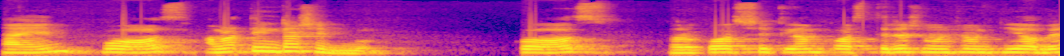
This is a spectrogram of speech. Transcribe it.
সাইন কস আমরা তিনটা শিখব। কস ধরো কস শিখলাম কস থিটা সমান সমান কি হবে?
